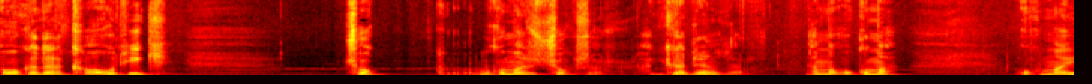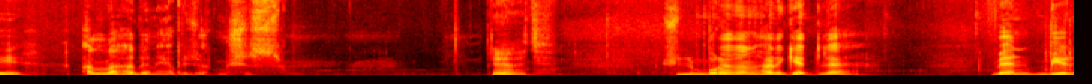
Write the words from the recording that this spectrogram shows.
o kadar kaotik. Çok okuması çok zor. Hakikaten zor. Ama okuma. Okumayı Allah adına yapacakmışız. Evet. Şimdi buradan hareketle ben bir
